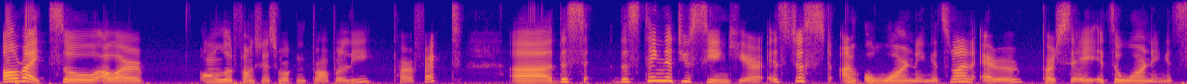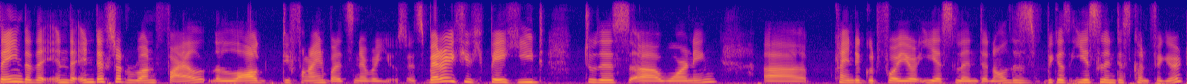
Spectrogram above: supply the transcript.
All right, so our onload function is working properly. Perfect. Uh, this this thing that you're seeing here is just a, a, warning. It's not an error per se. It's a warning. It's saying that the, in the index.run file, the log defined, but it's never used. It's better if you pay heed to this uh, warning. Uh, kind of good for your ESLint and all. This is because ESLint is configured.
